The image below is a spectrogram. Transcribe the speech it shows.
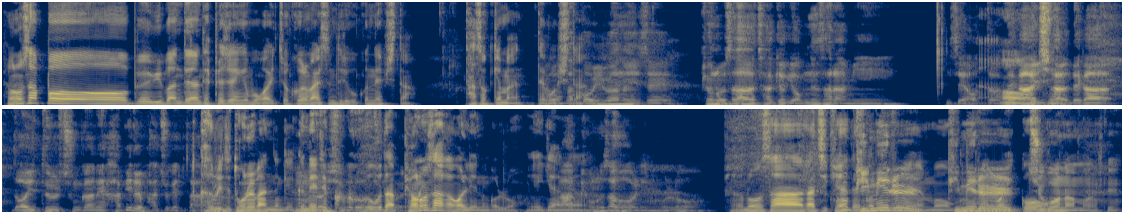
변호사법에 위반되는 대표적인 게 뭐가 있죠? 그걸 말씀드리고 끝냅시다. 다섯 개만 대봅시다. 변호사법 위반은 이제 변호사 자격이 없는 사람이 이제 어떤 어, 내가 그치. 이 사, 내가 너희 둘 중간에 합의를 봐주겠다. 그리고 이제 돈을 받는 게. 근데 음, 이제 그거보다. 변호사가 걸리는 걸로 아 얘기하면 변호사가 걸리는 걸로. 변호사가 지켜야 그될 비밀을 뭐 비밀을 뭐 있고, 주거나 뭐 이렇게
